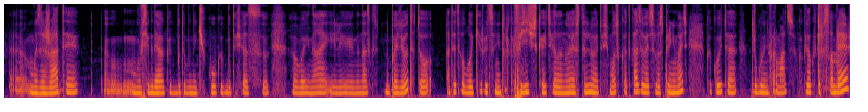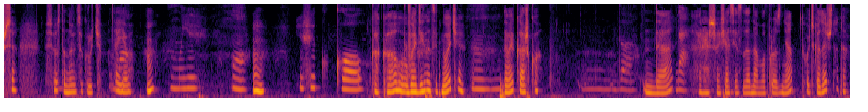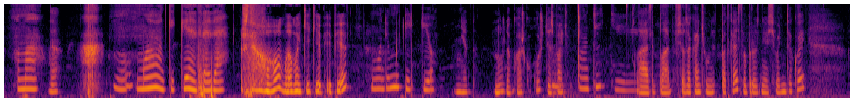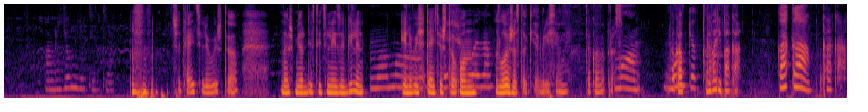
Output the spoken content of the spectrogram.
э, мы зажаты, э, мы всегда как будто бы на чеку, как будто сейчас э, война или на нас кто-то нападет, то от этого блокируется не только физическое тело, но и остальное. То есть мозг отказывается воспринимать какую-то другую информацию. Как только ты расслабляешься, все становится круче. Да, Ева? М? А, М. какао. Какао в 11 ночи? Давай кашку. Да. Да? Да. Хорошо, сейчас я задам вопрос дня. Ты хочешь сказать что-то? Мама, Да. мама какие тогда? Что? Мама кике пепе? Можем какие? Нет. Нужно кашку кушать и спать. Какие? Ладно, ладно, все, заканчиваем этот подкаст. Вопрос дня сегодня такой. Считаете ли вы, что наш мир действительно изобилен? Или вы считаете, что он злой, жестокий, агрессивный? Такой вопрос. Мам. Пока. Говори пока. Кака. Кака.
